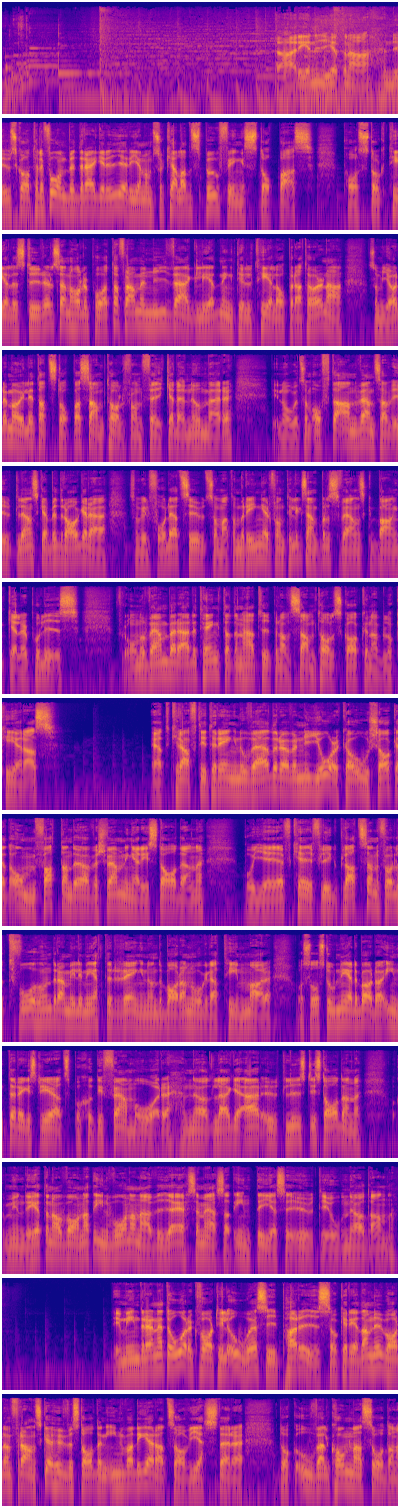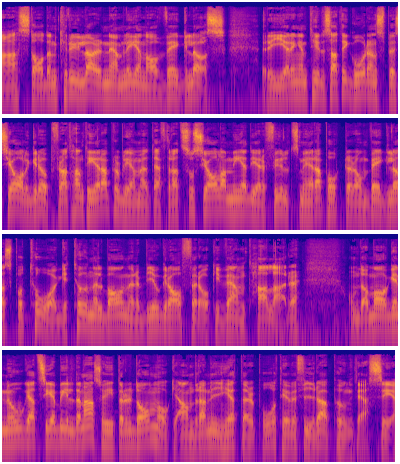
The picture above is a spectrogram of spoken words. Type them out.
Thank you. Det här är nyheterna. Nu ska telefonbedrägerier genom så kallad spoofing stoppas. Post och telestyrelsen håller på att ta fram en ny vägledning till teleoperatörerna som gör det möjligt att stoppa samtal från fejkade nummer. Det är något som ofta används av utländska bedragare som vill få det att se ut som att de ringer från till exempel svensk bank eller polis. Från november är det tänkt att den här typen av samtal ska kunna blockeras. Ett kraftigt regnoväder över New York har orsakat omfattande översvämningar i staden. På JFK-flygplatsen föll 200 mm regn under bara några timmar och så stor nederbörd har inte registrerats på 75 år. Nödläge är utlyst i staden och myndigheterna har varnat invånarna via sms att inte ge sig ut i onödan. Det är mindre än ett år kvar till OS i Paris och redan nu har den franska huvudstaden invaderats av gäster. Dock ovälkomna sådana. Staden kryllar nämligen av vägglöss. Regeringen tillsatte igår en specialgrupp för att hantera problemet efter att sociala medier fyllts med rapporter om vägglöss på tåg, tunnelbanor, biografer och eventhallar. Om du har mage nog att se bilderna så hittar du dem och andra nyheter på tv4.se.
